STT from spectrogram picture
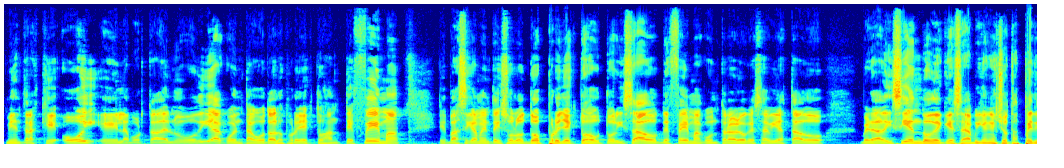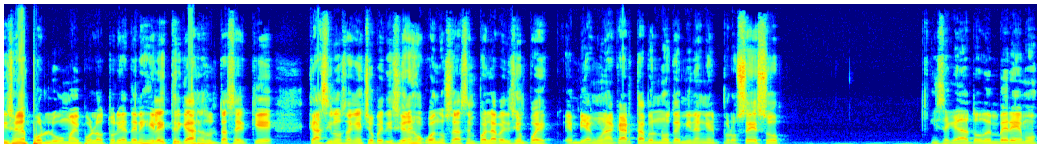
mientras que hoy eh, la portada del nuevo día cuenta gota los proyectos ante FEMA. Eh, básicamente hay solo dos proyectos autorizados de FEMA, contrario a lo que se había estado ¿verdad? diciendo de que se habían hecho estas peticiones por Luma y por la Autoridad de Energía Eléctrica. Resulta ser que casi no se han hecho peticiones o cuando se hacen pues la petición, pues envían una carta, pero no terminan el proceso y se queda todo en veremos.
